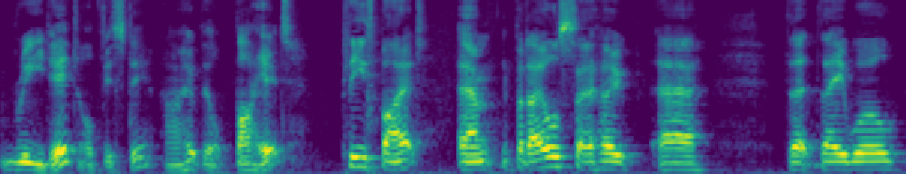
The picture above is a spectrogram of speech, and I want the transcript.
read it, obviously. I hope they'll buy it. Please buy it. Um, but I also hope uh, that they will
